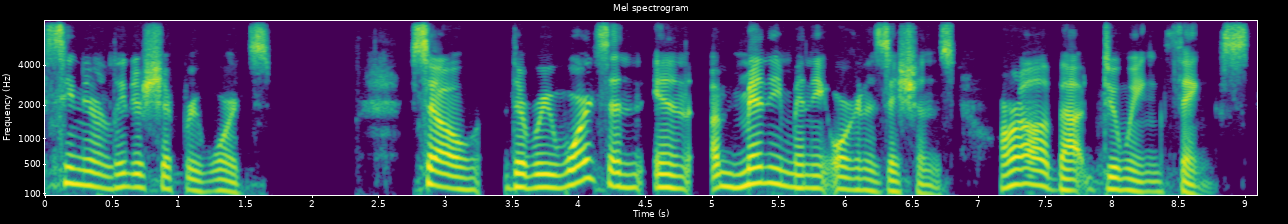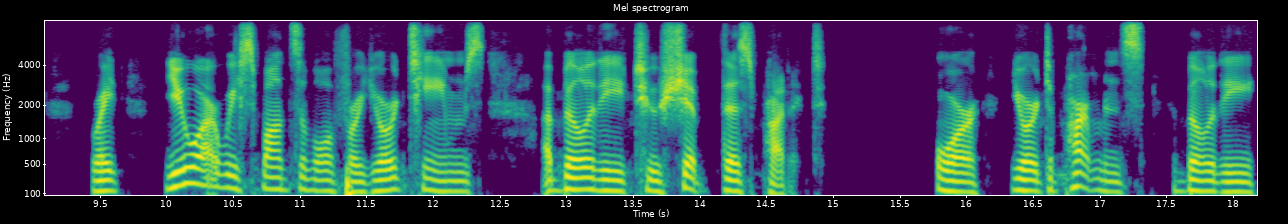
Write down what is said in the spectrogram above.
senior leadership rewards. So the rewards in, in uh, many, many organizations are all about doing things, right? You are responsible for your team's ability to ship this product or your department's ability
